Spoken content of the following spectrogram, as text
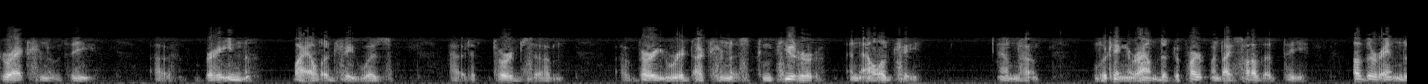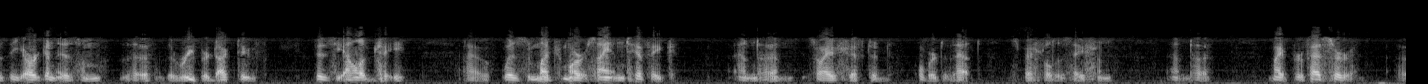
direction of the uh, brain biology was uh, towards um, a very reductionist computer analogy. And uh, looking around the department, I saw that the other end of the organism, the, the reproductive physiology, uh, was much more scientific. And um, so I shifted over to that specialization. And uh, my professor uh,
